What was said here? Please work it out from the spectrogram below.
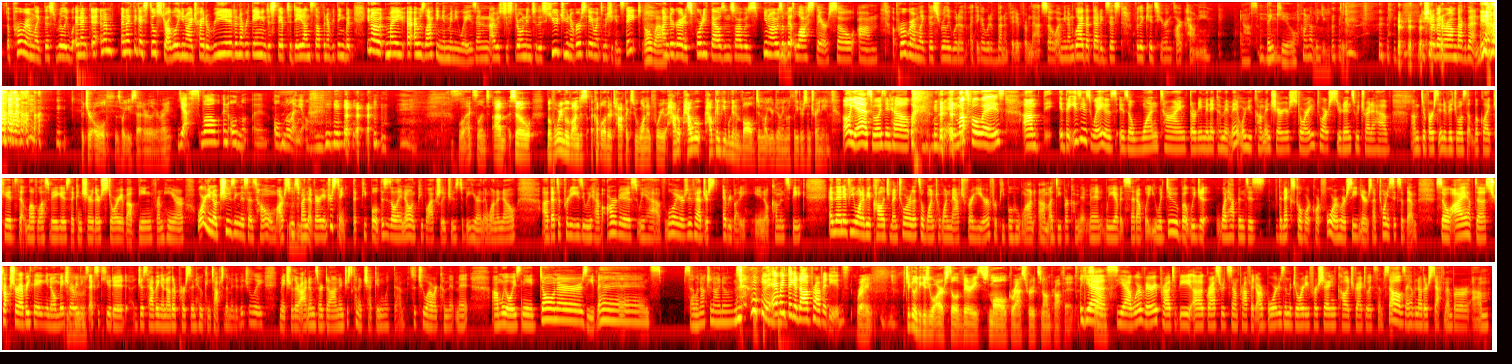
A program like this really w- and I'm and I'm and I think I still struggle. You know, I try to read it and everything and just stay up to date on stuff and everything. But you know, my I, I was lacking in many ways, and I was just thrown into this huge university. I went to Michigan State. Oh, wow. Undergrad is forty thousand, so I was you know I was a mm. bit lost there. So um, a program like this really would have I think I would have benefited from that. So I mean, I'm glad that that exists for the kids here in Clark County. Awesome. Mm-hmm. Thank you. Oh no, thank you. Mm. you should have been around back then. But you're old, is what you said earlier, right? Yes. Well, an old mil- uh, old millennial. Well, excellent. Um, so before we move on to a couple other topics we wanted for you, how do how how can people get involved in what you're doing with leaders in training? Oh yes, we always need help in multiple ways. Um, the, the easiest way is is a one-time thirty-minute commitment where you come and share your story to our students. We try to have um, diverse individuals that look like kids that love Las Vegas that can share their story about being from here or you know choosing this as home. Our students find that very interesting. That people this is all they know and people actually choose to be here and they want to know. Uh, that's a pretty easy. We have artists, we have lawyers, we've had just everybody, you know, come and speak. And then if you want to be a college mentor, that's a one-to-one match for a year for people who want um, a deeper commitment. We have it set up what you would do, but we just what happens is the next cohort, cohort four, who are seniors. I have 26 of them. So I have to structure everything, you know, make sure everything's executed. Just having another person who can talk to them individually, make sure their items are done, and just kind of check in with them. It's a two hour commitment. Um, we always need donors, events, selling auction items, everything a nonprofit needs. Right. Particularly because you are still a very small grassroots nonprofit. So- Yes, yeah, we're very proud to be a grassroots nonprofit. Our board is the majority first gen college graduates themselves. I have another staff member, um,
